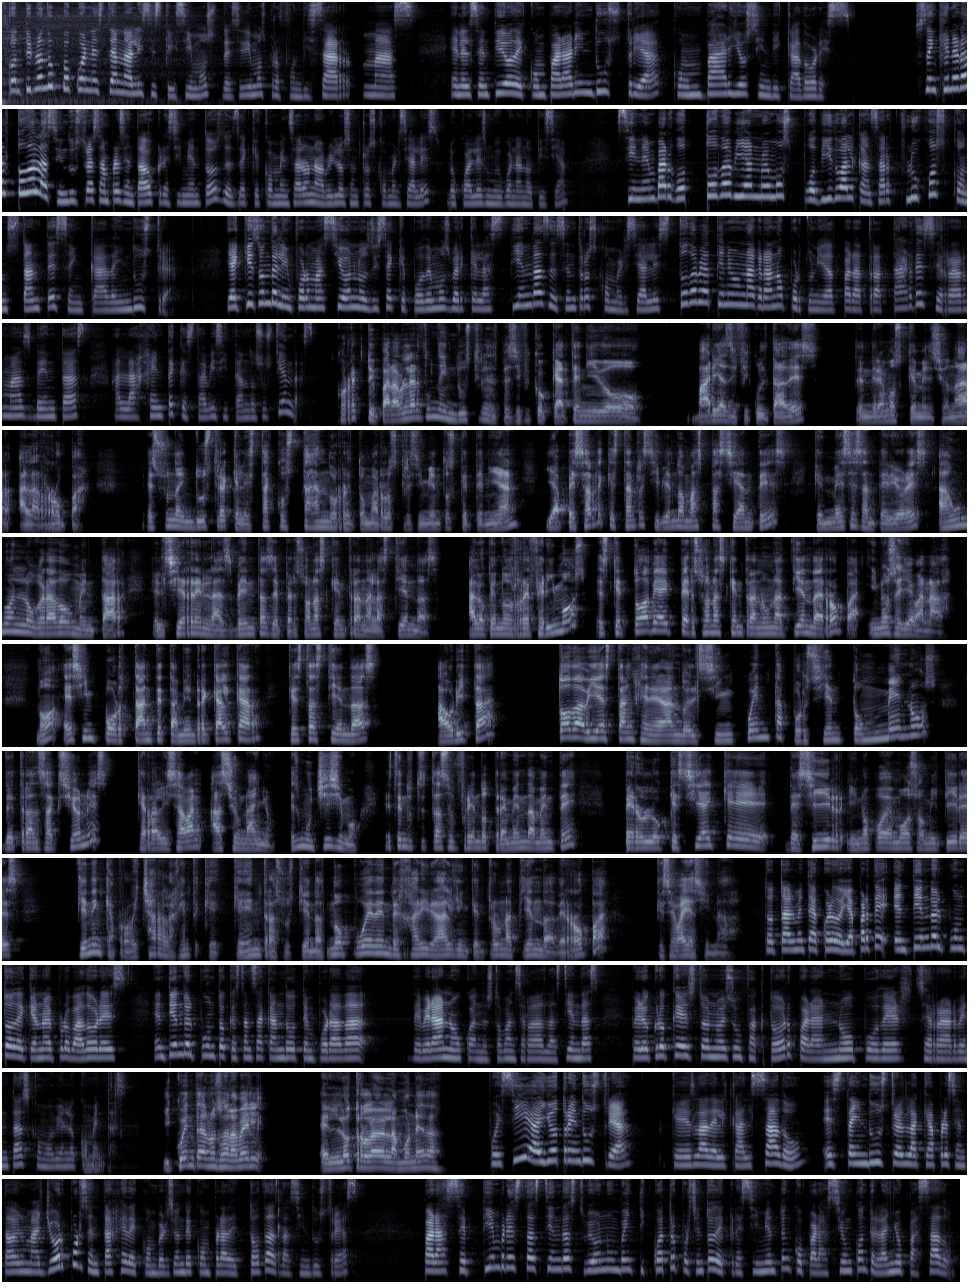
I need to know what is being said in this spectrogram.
Continuando un poco en este análisis que hicimos, decidimos profundizar más en el sentido de comparar industria con varios indicadores. en general, todas las industrias han presentado crecimientos desde que comenzaron a abrir los centros comerciales, lo cual es muy buena noticia. Sin embargo, todavía no hemos podido alcanzar flujos constantes en cada industria. Y aquí es donde la información nos dice que podemos ver que las tiendas de centros comerciales todavía tienen una gran oportunidad para tratar de cerrar más ventas a la gente que está visitando sus tiendas. Correcto, y para hablar de una industria en específico que ha tenido varias dificultades, tendríamos que mencionar a la ropa. Es una industria que le está costando retomar los crecimientos que tenían y a pesar de que están recibiendo a más paseantes, que en meses anteriores aún no han logrado aumentar el cierre en las ventas de personas que entran a las tiendas. A lo que nos referimos es que todavía hay personas que entran a una tienda de ropa y no se lleva nada, ¿no? Es importante también recalcar que estas tiendas ahorita todavía están generando el 50% menos de transacciones que realizaban hace un año. Es muchísimo. Esta industria está sufriendo tremendamente pero lo que sí hay que decir y no podemos omitir es, tienen que aprovechar a la gente que, entra a sus tiendas. No pueden dejar ir a alguien que entró a una tienda de ropa que se vaya sin nada. Totalmente de acuerdo. Y aparte, entiendo el punto de que no hay probadores, entiendo el punto que están sacando temporada de verano cuando estaban cerradas las tiendas, pero creo que esto no es un factor para no poder cerrar ventas, como bien lo comentas. Y cuéntanos, Anabel, el otro lado de la moneda. Pues sí, hay otra industria que es la del calzado, esta industria es la que ha presentado el mayor porcentaje de conversión de compra de todas las industrias. Para septiembre estas tiendas tuvieron un 24% de crecimiento en comparación contra el año pasado.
